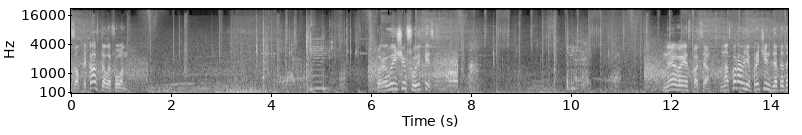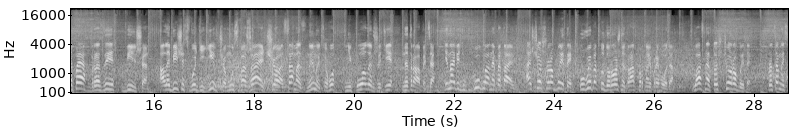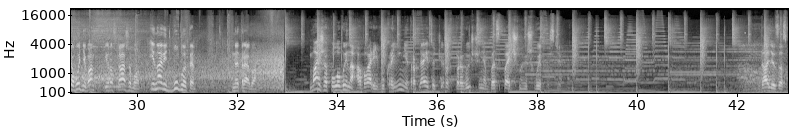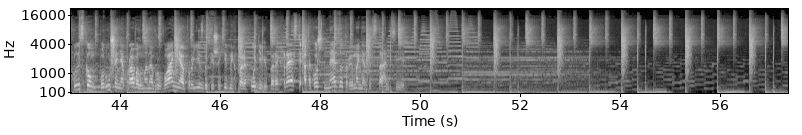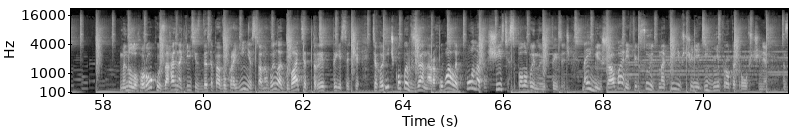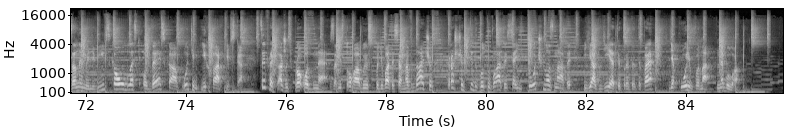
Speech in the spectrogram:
завтикав телефон. Перевищив швидкість. Не виспався. Насправді причин для ДТП в рази більше, але більшість водіїв чомусь вважають, що саме з ними цього ніколи в житті не трапиться. І навіть в Гугла не питають, а що ж робити у випадку дорожньо-транспортної пригоди. Власне, то що робити? Про це ми сьогодні вам і розкажемо. І навіть гуглити не треба. Майже половина аварій в Україні трапляється через перевищення безпечної швидкості. Далі за списком порушення правил маневрування, проїзду пішохідних переходів і перехресть, а також недотримання дистанції. Минулого року загальна кількість ДТП в Україні становила 23 тисячі. Цьогоріч копи вже нарахували понад 6,5 тисяч. Найбільше аварій фіксують на Київщині і Дніпропетровщині. За ними Львівська область, Одеська, а потім і Харківська. Цифри кажуть про одне: замість того, аби сподіватися на вдачу, краще підготуватися і точно знати, як діяти при ДТП, якою б вона не була.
